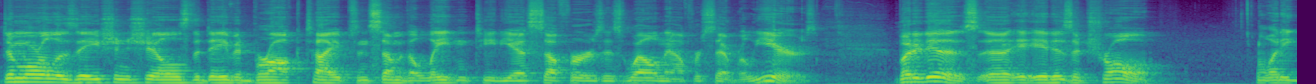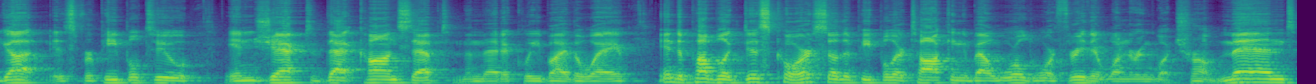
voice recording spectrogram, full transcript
demoralization shills, the David Brock types, and some of the latent TDS sufferers as well now for several years. But it is, uh, it is a troll. What he got is for people to inject that concept, mimetically by the way, into public discourse so that people are talking about World War III. They're wondering what Trump meant.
